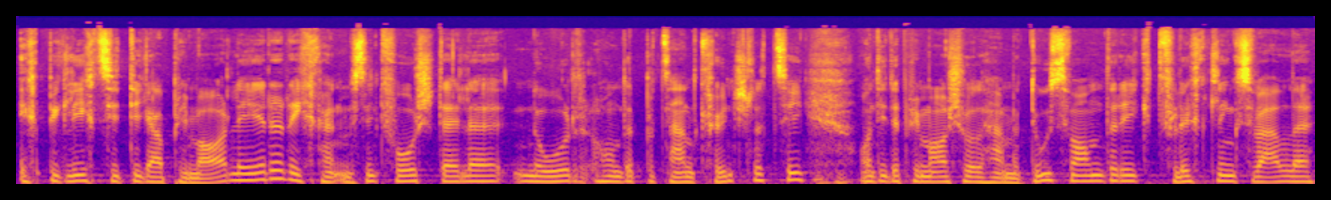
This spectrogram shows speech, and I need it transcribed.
ich bin gleichzeitig auch Primarlehrer. Ich könnte mir nicht vorstellen, nur 100% Künstler zu sein. Und in der Primarschule haben wir die Auswanderung, die Flüchtlingswelle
